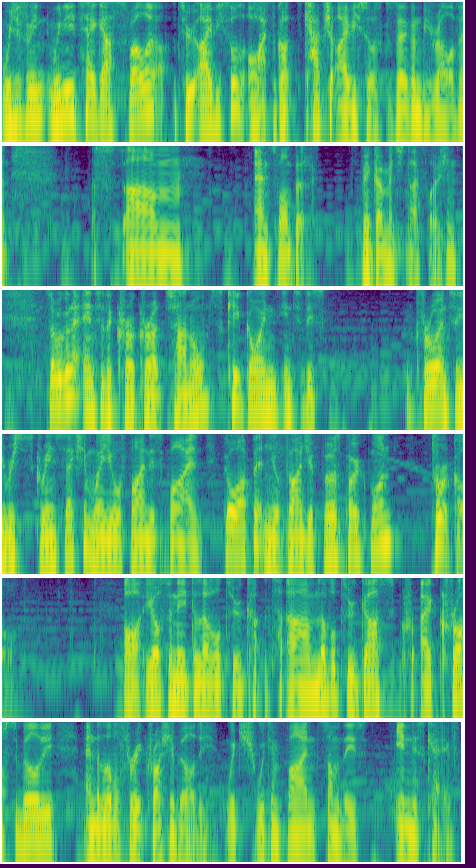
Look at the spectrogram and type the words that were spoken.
we just we, we need to take our Swellow, two Ivysaurs. Oh, I forgot capture Ivysaurs because they're going to be relevant. Um, and Swampert. I think I mentioned Typhlosion. So we're going to enter the Crocodile tunnel. Just keep going into this through until you reach the screen section where you'll find this vine. Go up it and you'll find your first Pokemon, Torkoal. Oh, you also need the level 2 um, level 2 Gust cr uh, Cross ability and the level 3 Crush ability, which we can find some of these in this cave.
